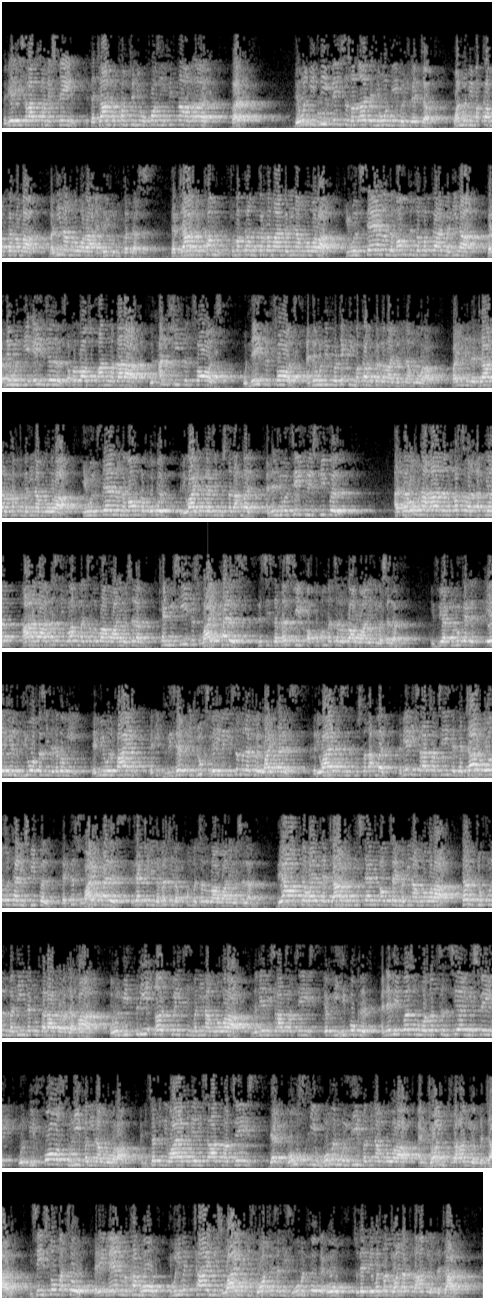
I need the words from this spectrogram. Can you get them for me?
Nabi alayhi salatu wasalam explained that the Dajjal will continue causing fitna on earth. But there will be three places on earth and you won't be able to enter. One will be Makkah Mukarramah, Medina Munawwara and Baytul Muqaddas. Dajjal will come to Makkah Mukarramah and Medina Munawwara. He will stand on the mountains of Makkah and Medina. But there will be angels of Allah subhanahu wa ta'ala with unsheathed swords, with naked swords, and they will be protecting Makkah Mukarramah and Medina Munawwara. Finally, Dajjal will come to Medina Munawwara. He will stand on the mount of Uhud, riwayat appears in Musnad Ahmad, and then he will say to his people, أترون هذا القصر الأبيض هذا مسجد أحمد صلى الله عليه وسلم Can you see this white palace? This is the masjid of Muhammad صلى الله عليه وسلم If we have to look at the aerial view of Masjid Nabawi, then we will find that it, it looks very, very similar to a white palace. The riwayat is in Musnad Ahmad. Nabi Ali Salaam says that Dajjal will also tell his people that this white palace is actually the masjid of Muhammad sallallahu alayhi wa. Thereafter, while Dajjal will be standing outside Medina Munawwara, تَرْجُفُ الْمَدِينَةُ ثَلَاثَ رَجَفَاتٍ there will be three earthquakes in Medina Munawwara. And Nabi Ali says, every hypocrite and every person who was not sincere in his faith will be forced to leave Medina Munawwara. And in certain riwayat, Nabi Ali Salaam says, that mostly women will leave Medina Munawwara and join to the army of Dajjal. He says so much so that a man will come home, he will even tie his wife, his daughters and his woman folk at home so that they must not join up to the army of Dajjal.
